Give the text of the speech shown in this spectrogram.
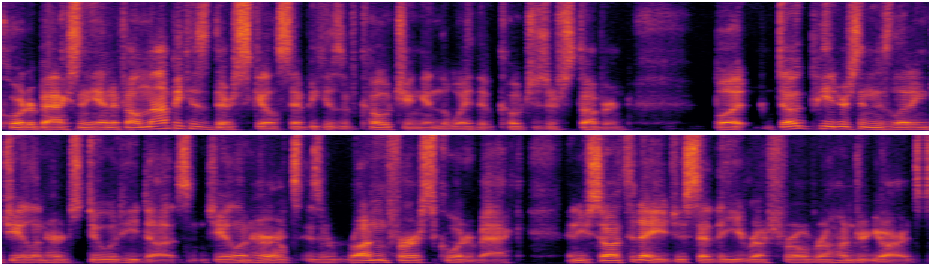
quarterbacks in the NFL, not because of their skill set, because of coaching and the way that coaches are stubborn. But Doug Pederson is letting Jalen Hurts do what he does. Jalen Hurts is a run first quarterback. And you saw today, you just said that he rushed for over 100 yards.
